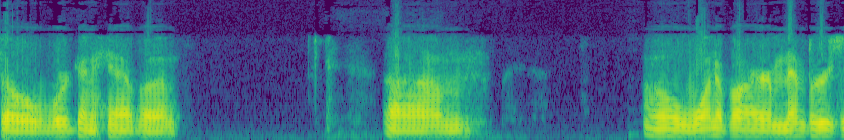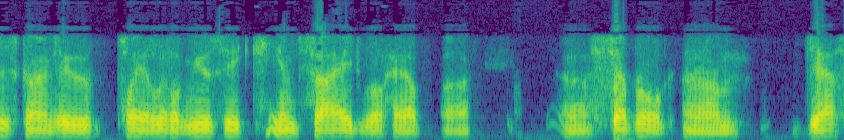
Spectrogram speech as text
so we're going to have a. Um, oh, one of our members is going to play a little music inside. We'll have uh, uh, several um, guests.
